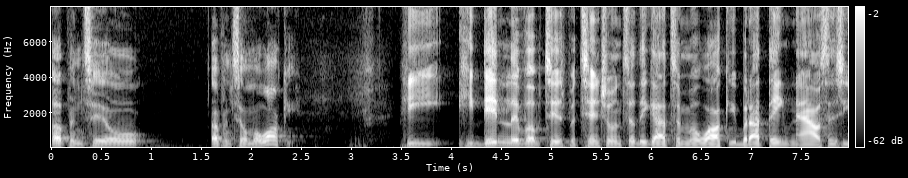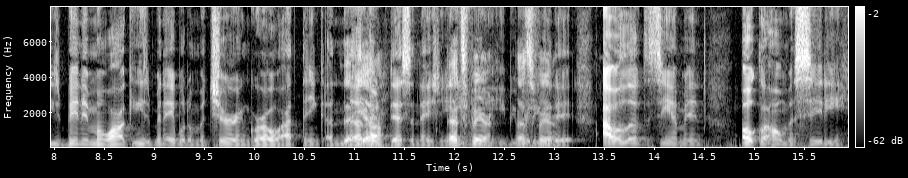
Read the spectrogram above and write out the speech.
up until up until Milwaukee. He he didn't live up to his potential until he got to Milwaukee. But I think now since he's been in Milwaukee, he's been able to mature and grow. I think another yeah. destination. That's he'd be- fair. He'd be That's pretty fair. good at. I would love to see him in Oklahoma City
